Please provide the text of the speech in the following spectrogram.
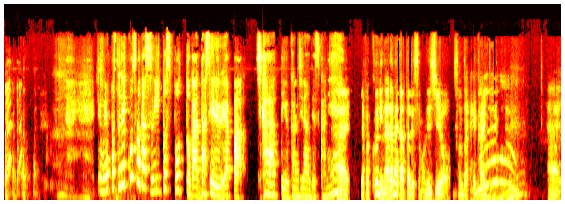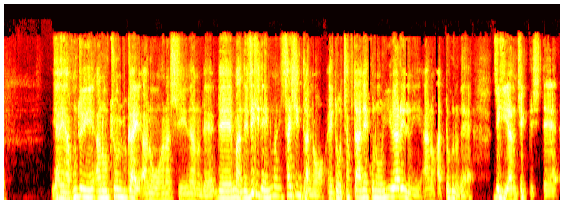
でもやっぱそれこそがスイートスポットが出せる、やっぱ力っていう感じなんですかね。はい。やっぱ苦にならなかったですもんね、字を、そんだけ書いて。はい。いやいや、本当に、あの、興味深い、あの、お話なので、で、まあね、ぜひね、最新刊の、えっ、ー、と、チャプターね、この URL に、あの、貼っておくので、ぜひ、あの、チェックして、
